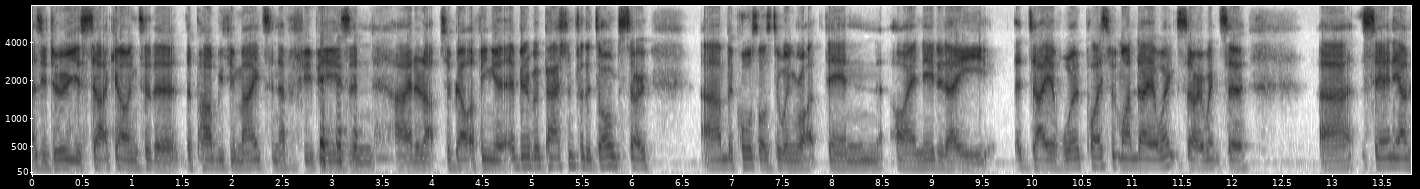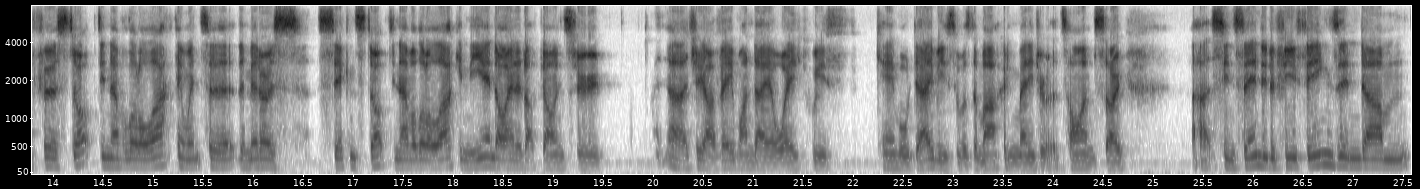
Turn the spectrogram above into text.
as you do, you start going to the, the pub with your mates and have a few beers, and I ended up developing a, a, bit of a passion for the dogs. So, um, the course I was doing right then, I needed a, a day of work placement one day a week. So, I went to uh, Sandown first stop, didn't have a lot of luck. Then went to the Meadows second stop, didn't have a lot of luck. In the end, I ended up going to uh, GRV one day a week with Campbell Davies, who was the marketing manager at the time. So, uh, since then, did a few things, and um,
